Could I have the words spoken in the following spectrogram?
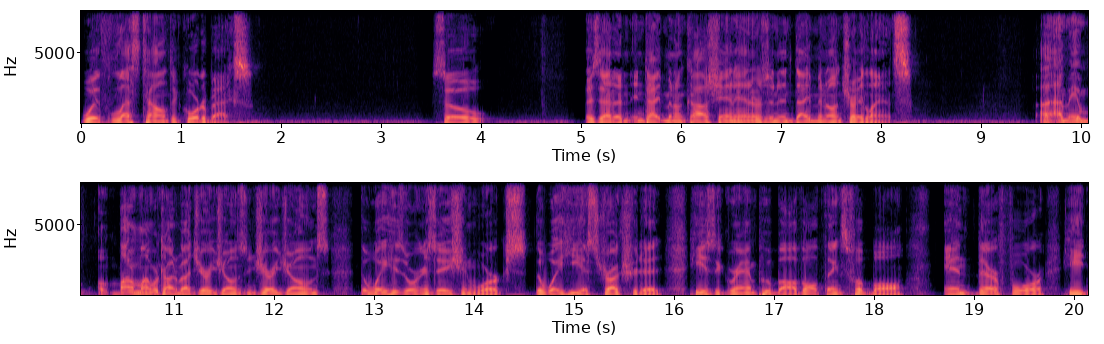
with less talented quarterbacks. So is that an indictment on Kyle Shanahan or is it an indictment on Trey Lance? I mean, bottom line, we're talking about Jerry Jones, and Jerry Jones, the way his organization works, the way he has structured it, he is the grand poobah of all things football, and therefore, he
